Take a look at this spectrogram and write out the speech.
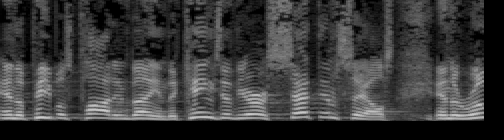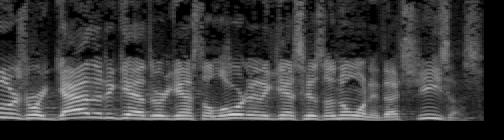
and the peoples plot in vain? The kings of the earth set themselves and the rulers were gathered together against the Lord and against his anointed. That's Jesus.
